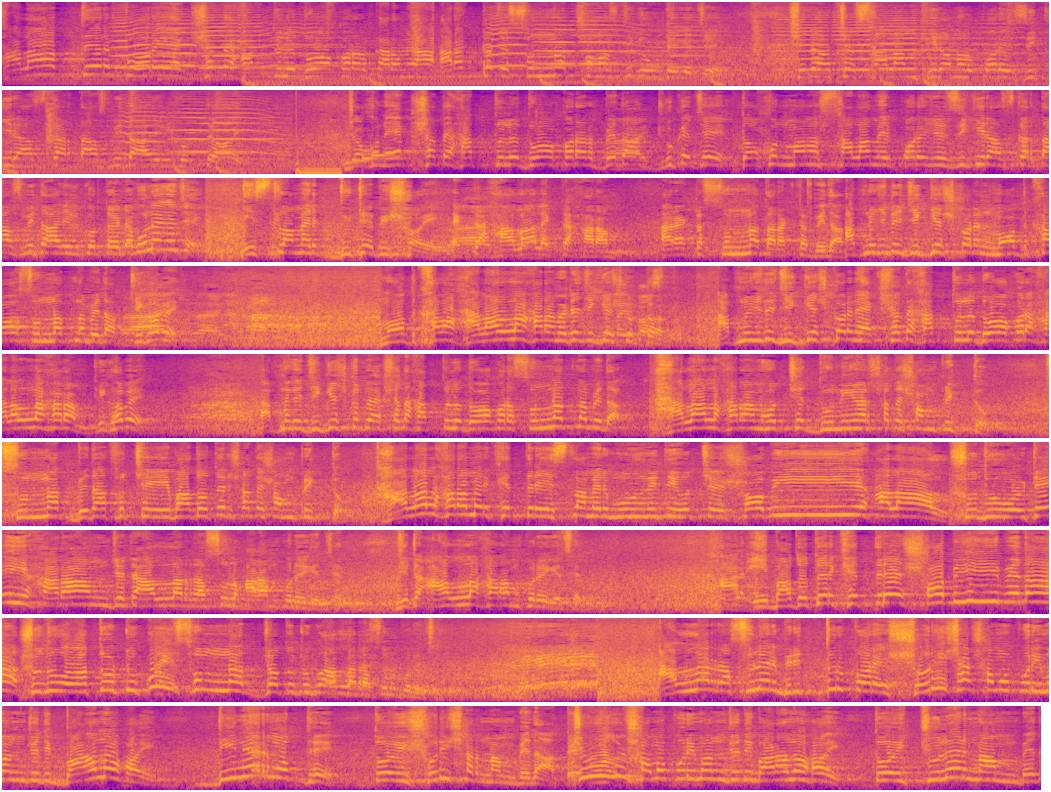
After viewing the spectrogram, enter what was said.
সালাতের পরে একসাথে হাত তুলে দোয়া করার কারণে আর একটা যে সুন্নাত সমাজ থেকে উঠে গেছে সেটা হচ্ছে সালাম ফিরানোর পরে জিকির আজকার তাসবি তাহলিল করতে হয়। যখন একসাথে হাত তুলে দোয়া করার বেদাত ঢুকেছে তখন মানুষ সালামের পরে যে জিকির আজকার তাসবি তাহলিল করতে হয় এটা ভুলে গেছে? ইসলামের দুইটা বিষয় একটা হালাল একটা হারাম আর একটা সুন্নাত আর একটা বেদাত। আপনি যদি জিজ্ঞেস করেন মদ খাওয়া সুন্নাত না বেদাত ঠিক হবে? মদ খাওয়া হালাল না হারাম এটা জিজ্ঞেস করতে হবে। আপনি যদি জিজ্ঞেস করেন একসাথে হাত তুলে দোয়া করা হালাল না হারাম ঠিক হবে? আপনাকে জিজ্ঞেস করতে একসাথে হাত তুলে দোয়া করা সুন্নাত না বেদাত? হালাল হারাম হচ্ছে দুনিয়ার সাথে সম্পৃক্ত। সুন্নাত বেদাত হচ্ছে এবাদতের সাথে সম্পৃক্ত। হালাল হারামের ক্ষেত্রে ইসলামের মূলনীতি হচ্ছে সবই হালাল। শুধু ওইটাই হারাম যেটা আল্লাহর রাসূল হারাম করে গেছেন যেটা আল্লাহ হারাম করে গেছেন। ইবাদতের ক্ষেত্রে সবই বেদা শুধু অতটুকুই সুন্নাত যতটুকু আল্লাহ রাসুল করেছে আল্লাহ রাসুলের মৃত্যুর পরে সরিষা সম পরিমাণ যদি বাড়ানো হয়, দিনের মধ্যে, তো ওই সরিষার নাম বেদাত। চুল সম পরিমাণ যদি বাড়ানো হয়, তো ওই চুলের নাম বেদাত।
